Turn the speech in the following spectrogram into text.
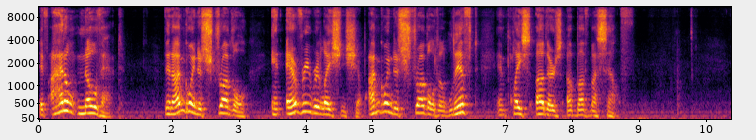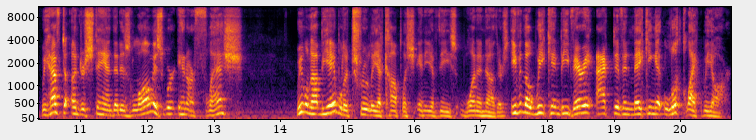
If I don't know that, then I'm going to struggle in every relationship. I'm going to struggle to lift and place others above myself. We have to understand that as long as we're in our flesh, we will not be able to truly accomplish any of these one another's, even though we can be very active in making it look like we are.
